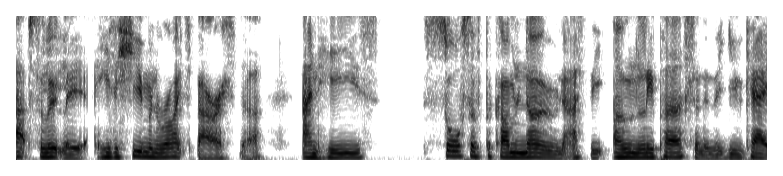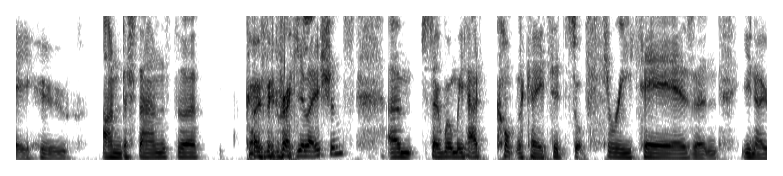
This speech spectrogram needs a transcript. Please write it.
Absolutely. He's a human rights barrister and he's sort of become known as the only person in the UK who understands the COVID regulations. Um, so when we had complicated sort of three tiers and, you know,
